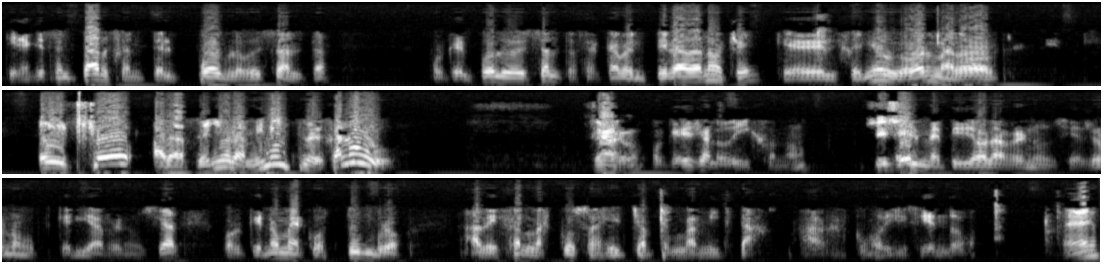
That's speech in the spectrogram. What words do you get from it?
Tiene que sentarse ante el pueblo de Salta, porque el pueblo de Salta se acaba enterada anoche que el señor gobernador echó a la señora ministra de Salud. Claro. Porque ella lo dijo, ¿no? Sí, sí. Él me pidió la renuncia, yo no quería renunciar porque no me acostumbro a dejar las cosas hechas por la mitad, ah, como diciendo, ¿eh?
